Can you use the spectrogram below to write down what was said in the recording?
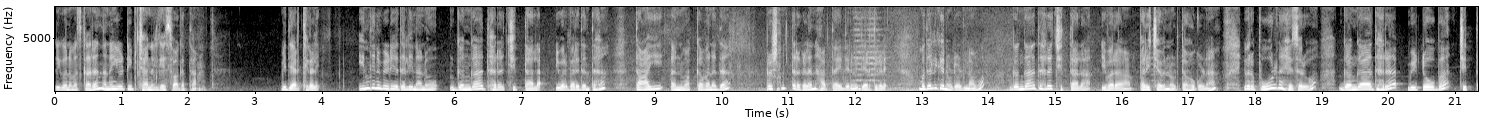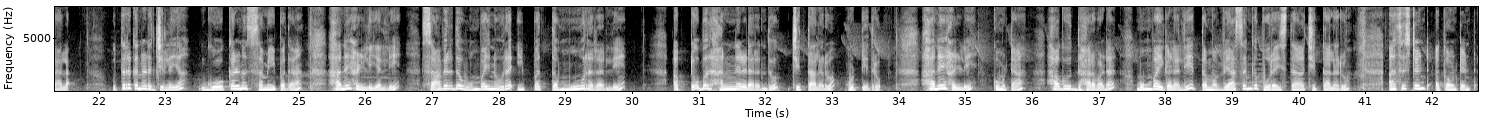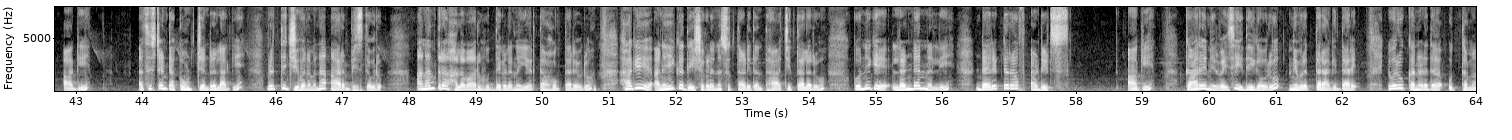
ಎಲ್ಲರಿಗೂ ನಮಸ್ಕಾರ. ನನ್ನ ಯೂಟ್ಯೂಬ್ ಚಾನೆಲ್ಗೆ ಸ್ವಾಗತ. ವಿದ್ಯಾರ್ಥಿಗಳೇ, ಇಂದಿನ ವಿಡಿಯೋದಲ್ಲಿ ನಾನು ಗಂಗಾಧರ ಚಿತ್ತಾಲ ಇವರು ಬರೆದಂತಹ ತಾಯಿ ಅನ್ನುವ ಕವನದ ಪ್ರಶ್ನೋತ್ತರಗಳನ್ನು ಹಾಕ್ತಾ ಇದ್ದೇನೆ ವಿದ್ಯಾರ್ಥಿಗಳೇ. ಮೊದಲಿಗೆ ನೋಡೋಣ ನಾವು ಗಂಗಾಧರ ಚಿತ್ತಾಲ ಇವರ ಪರಿಚಯವನ್ನು ನೋಡ್ತಾ ಹೋಗೋಣ. ಇವರ ಪೂರ್ಣ ಹೆಸರು ಗಂಗಾಧರ ವಿಠೋಬ ಚಿತ್ತಾಲ. ಉತ್ತರ ಕನ್ನಡ ಜಿಲ್ಲೆಯ ಗೋಕರ್ಣ ಸಮೀಪದ ಹನೆಹಳ್ಳಿಯಲ್ಲಿ ಸಾವಿರದ ಒಂಬೈನೂರ ಇಪ್ಪತ್ತ ಮೂರರಲ್ಲಿ ಅಕ್ಟೋಬರ್ ಹನ್ನೆರಡರಂದು ಚಿತ್ತಾಲರು ಹುಟ್ಟಿದರು. ಹನೇಹಳ್ಳಿ, ಕುಮಟ ಹಾಗೂ ಧಾರವಾಡ, ಮುಂಬೈಗಳಲ್ಲಿ ತಮ್ಮ ವ್ಯಾಸಂಗ ಪೂರೈಸಿದ ಚಿತ್ತಾಲರು ಅಸಿಸ್ಟೆಂಟ್ ಅಕೌಂಟೆಂಟ್ ಆಗಿ, ಅಸಿಸ್ಟೆಂಟ್ ಅಕೌಂಟ್ ಜನರಲ್ ಆಗಿ ವೃತ್ತಿ ಜೀವನವನ್ನು ಆರಂಭಿಸಿದವರು. ಅನಂತರ ಹಲವಾರು ಹುದ್ದೆಗಳನ್ನು ಏರ್ತಾ ಹೋಗ್ತಾರೆ ಅವರು ಹಾಗೆಯೇ ಅನೇಕ ದೇಶಗಳನ್ನು ಸುತ್ತಾಡಿದಂತಹ ಚಿತ್ತಾಲರು ಕೊನೆಗೆ ಲಂಡನ್ನಲ್ಲಿ ಡೈರೆಕ್ಟರ್ ಆಫ್ ಆಡಿಟ್ಸ್ ಆಗಿ ಕಾರ್ಯನಿರ್ವಹಿಸಿ ಇದೀಗ ಅವರು ನಿವೃತ್ತರಾಗಿದ್ದಾರೆ. ಇವರು ಕನ್ನಡದ ಉತ್ತಮ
